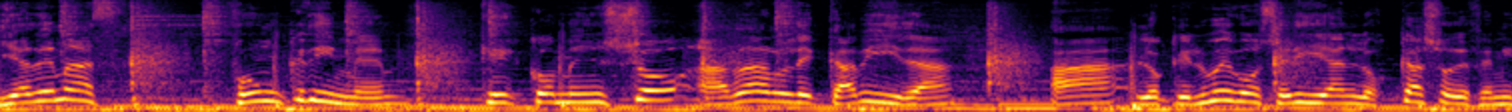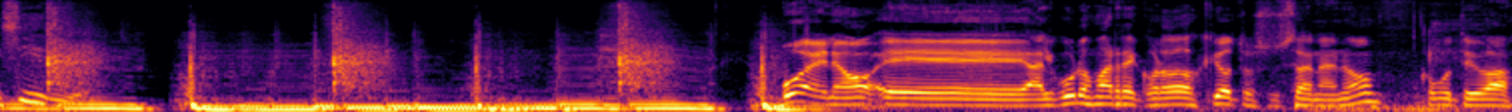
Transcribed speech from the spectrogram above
Y además fue un crimen que comenzó a darle cabida a lo que luego serían los casos de femicidio. Bueno, eh, algunos más recordados que otros, Susana, ¿no? ¿Cómo te va?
